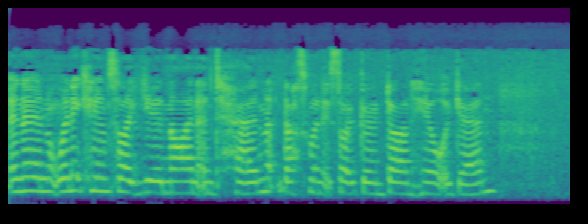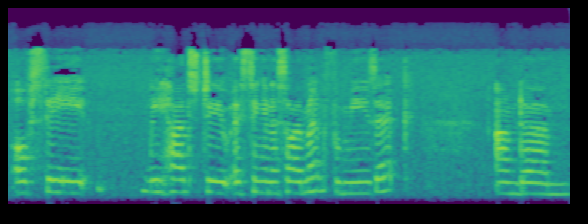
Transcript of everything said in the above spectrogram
And then when it came to like year nine and ten, that's when it started going downhill again. Obviously, we had to do a singing assignment for music, and um,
